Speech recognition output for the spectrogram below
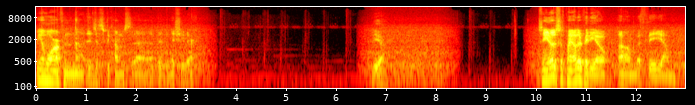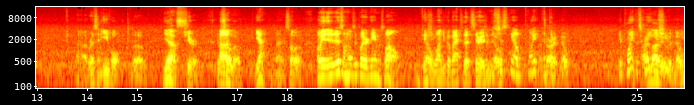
You know, more often than not, it just becomes uh, a bit of an issue there. Yeah. So you notice with my other video um, with the um, uh, Resident Evil, the Yes. shooter. Uh, solo. Yeah, uh, solo. I mean, it is a multiplayer game as well. In case Nope. you wanted to go back to that series, it's Nope. just you know point That's at all the. Nope. you point the screen. love you, shoot. but nope.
